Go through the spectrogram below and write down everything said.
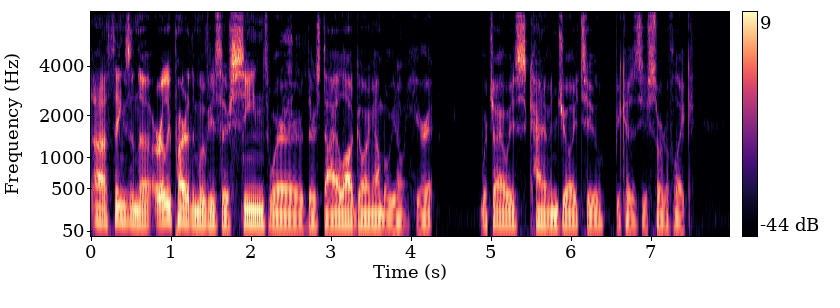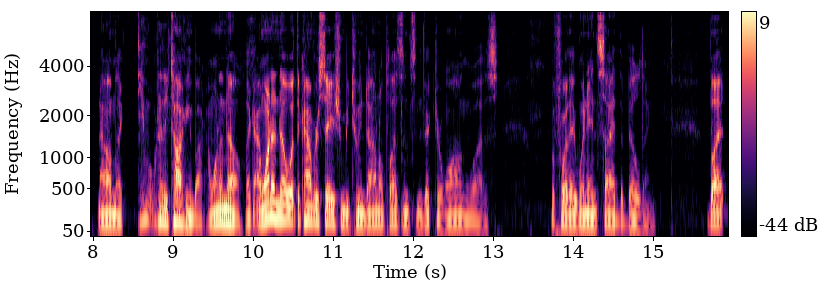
uh, things in the early part of the movie is there's scenes where there's dialogue going on, but we don't hear it, which I always kind of enjoy too, because you're sort of like, now I'm like, damn it, what are they talking about? I want to know. Like, I want to know what the conversation between Donald Pleasence and Victor Wong was before they went inside the building. But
